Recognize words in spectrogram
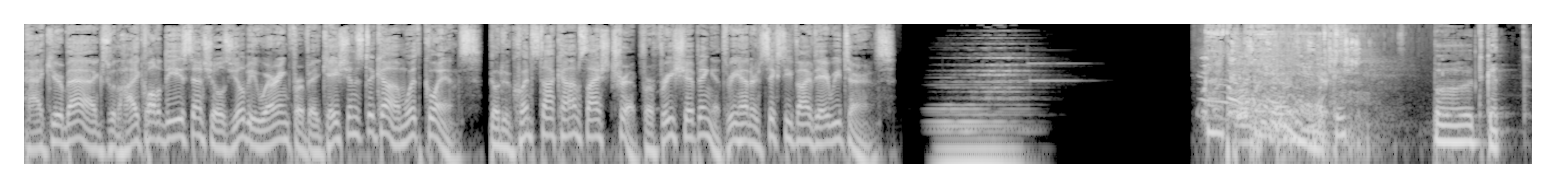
Pack your bags with high-quality essentials you'll be wearing for vacations to come with Quince. Go to quince.com slash trip for free shipping and 365-day returns. Podcast.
